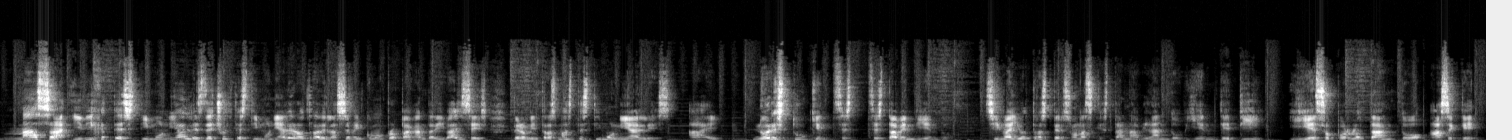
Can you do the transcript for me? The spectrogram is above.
masa. Y dije testimoniales. De hecho, el testimonial era otra de las Seven Common Propaganda Devices. Pero mientras más testimoniales hay, no eres tú quien se, se está vendiendo, sino hay otras personas que están hablando bien de ti. Y eso, por lo tanto, hace que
